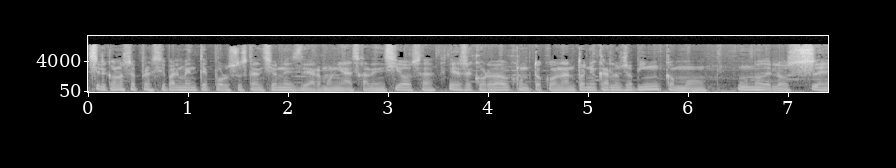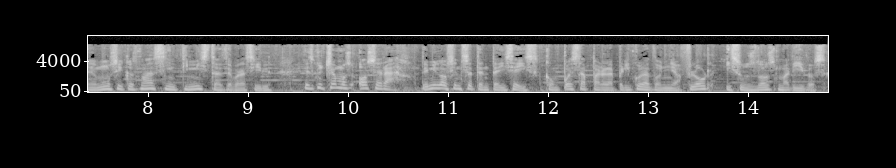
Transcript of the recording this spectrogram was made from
Se le conoce principalmente por sus canciones de armonía cadenciosa. Es recordado junto con Antonio Carlos Jobim como uno de los eh, músicos más intimistas de Brasil. Escuchemos O Será, de 1900 76, compuesta para la película Doña Flor y sus dos maridos,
